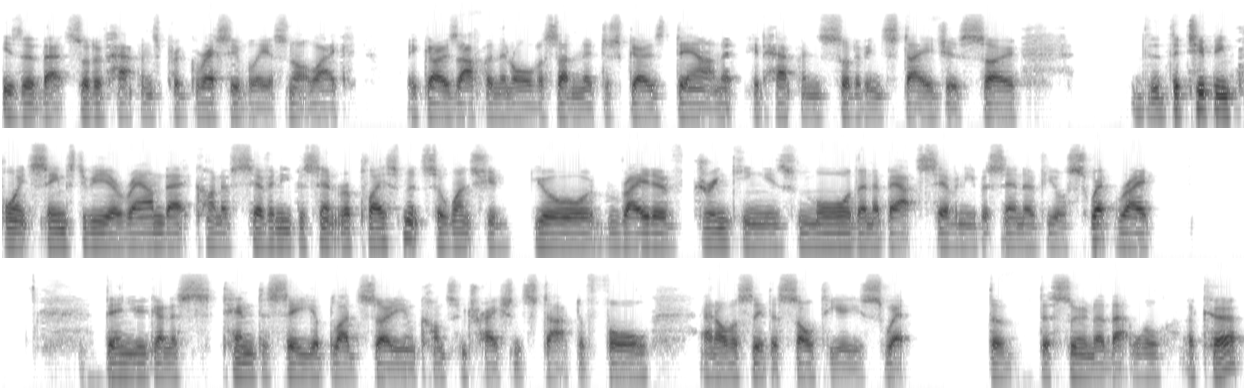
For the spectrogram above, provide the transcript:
is that that sort of happens progressively. It's not like it goes up and then all of a sudden it just goes down. It, it happens sort of in stages. So the, the, tipping point seems to be around that kind of 70% replacement. So once you, your rate of drinking is more than about 70% of your sweat rate, then you're going to tend to see your blood sodium concentration start to fall. And obviously, the saltier you sweat, the, the sooner that will occur.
